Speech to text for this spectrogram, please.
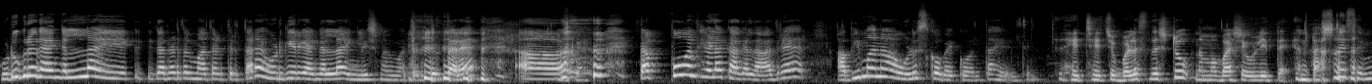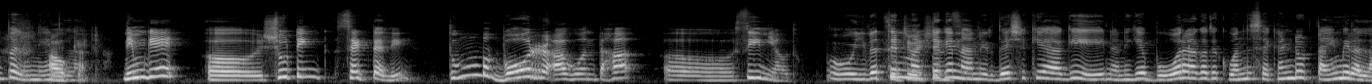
ಹುಡುಗರ ಗ್ಯಾಂಗ್ ಎಲ್ಲ ಈ ಕನ್ನಡದಲ್ಲಿ ಮಾತಾಡ್ತಿರ್ತಾರೆ ಹುಡುಗಿರ ಗ್ಯಾಂಗ್ ಎಲ್ಲ ಇಂಗ್ಲೀಷ್ನಲ್ಲಿ ಮಾತಾಡ್ತಿರ್ತಾರೆ. ತಪ್ಪು ಅಂತ ಹೇಳೋಕ್ಕಾಗಲ್ಲ ಆದರೆ ಅಭಿಮಾನ ಉಳಿಸ್ಕೋಬೇಕು ಅಂತ ಹೇಳ್ತೀನಿ. ಹೆಚ್ಚು ಹೆಚ್ಚು ಬಳಸಿದಷ್ಟು ನಮ್ಮ ಭಾಷೆ ಉಳಿಯುತ್ತೆ ಅಂತ. ಅಷ್ಟೇ ಸಿಂಪಲ್ ನಿಮಗೆ ಶೂಟಿಂಗ್ ಸೆಟ್ಟಲ್ಲಿ ತುಂಬ ಬೋರ್ ಆಗುವಂತಹ ಸೀನ್ ಯಾವುದು? ಓ ಇವತ್ತಿನ ಮಟ್ಟಿಗೆ ನಾನು ನಿರ್ದೇಶಕಿಯಾಗಿ ನನಗೆ ಬೋರ್ ಆಗೋದಕ್ಕೆ ಒಂದು ಸೆಕೆಂಡು ಟೈಮ್ ಇರಲ್ಲ.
